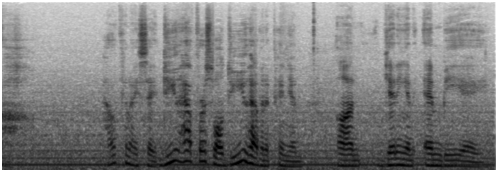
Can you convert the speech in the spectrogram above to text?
ah, how can I say? Do you have, first of all, do you have an opinion on getting an MBA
